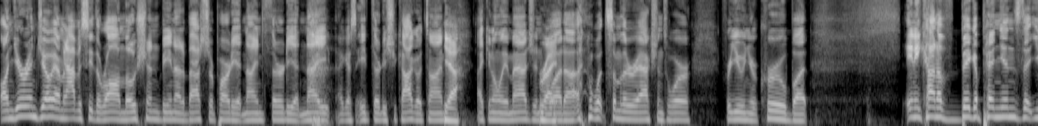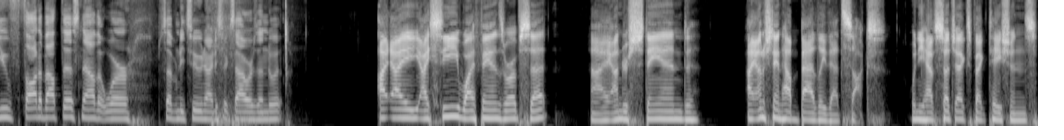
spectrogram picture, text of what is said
on your end, Joey. I mean, obviously the raw emotion being at a bachelor party at 9:30 at night. I guess 8:30 Chicago time. Yeah, I can only imagine right. what uh, what some of the reactions were for you and your crew, but any kind of big opinions that you've thought about this now that we're 72 96 hours into it? I, I i see why fans were upset. I understand i understand how badly that sucks when you have such expectations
